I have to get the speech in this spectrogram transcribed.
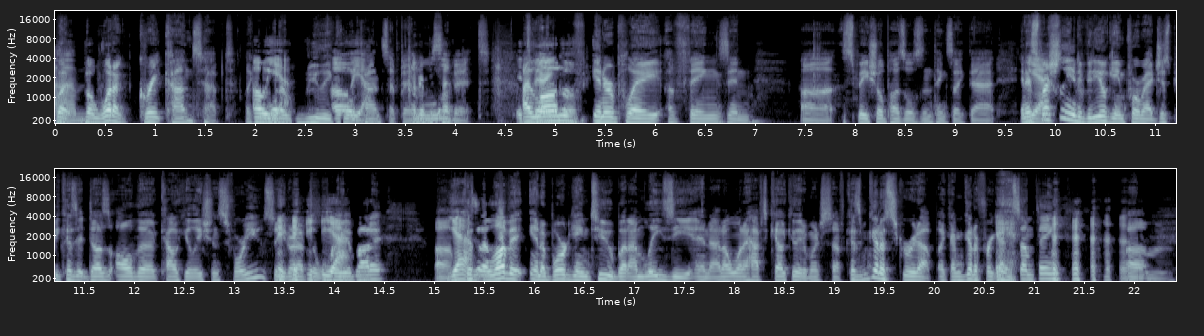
But um, but what a great concept! Like Oh, what yeah. a really Oh, cool yeah. concept. I 100%. love it. it's I love cool. interplay of things and uh spatial puzzles and things like that. And Yeah. especially in a video game format just because it does all the calculations for you so you don't have to worry about it. Um, Yeah. because I love it in a board game too, but I'm lazy and I don't want to have to calculate a bunch of stuff because I'm gonna screw it up. Like I'm gonna forget something. Um,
